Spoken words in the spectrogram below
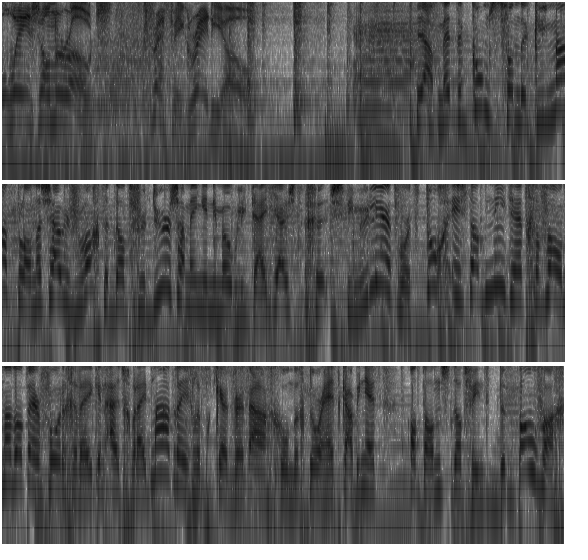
Always on the road. Traffic Radio. Ja, met de komst van de klimaatplannen zou je verwachten dat verduurzaming in de mobiliteit juist gestimuleerd wordt. Toch is dat niet het geval nadat er vorige week een uitgebreid maatregelenpakket werd aangekondigd door het kabinet. Althans, dat vindt de BOVAG.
